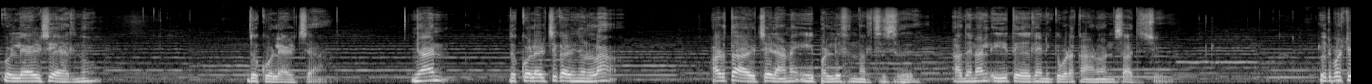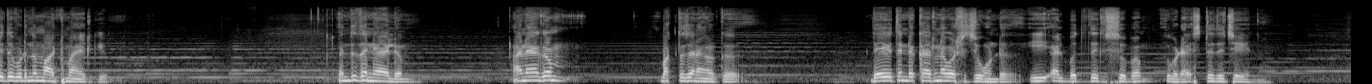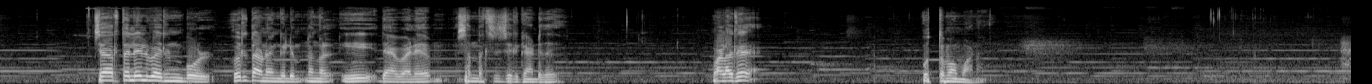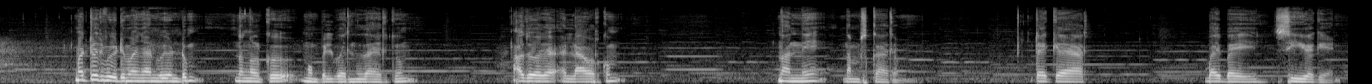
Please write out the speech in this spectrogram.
വെള്ളിയാഴ്ചയായിരുന്നു. ദുഃഖ വെള്ളിയാഴ്ച ഞാൻ ദുഃഖ വെള്ളിയാഴ്ച കഴിഞ്ഞുള്ള അടുത്ത ആഴ്ചയിലാണ് ഈ പള്ളി സന്ദർശിച്ചത്. അതിനാൽ ഈ തേര് എനിക്കിവിടെ കാണുവാൻ സാധിച്ചു. ഒരു പക്ഷേ ഇത് ഇവിടുന്ന് മാറ്റുമായിരിക്കും. എന്തു തന്നെയായാലും അനേകം ഭക്തജനങ്ങൾക്ക് ദൈവത്തിന്റെ കരുണ വർഷിച്ചുകൊണ്ട് ഈ അത്ഭുത തിരുശുഭം ഇവിടെ സ്ഥിതി ചെയ്യുന്നു. ചേർത്തലയിൽ വരുമ്പോൾ ഒരു തവണയെങ്കിലും നിങ്ങൾ ഈ ദേവാലയം സന്ദർശിച്ചിരിക്കേണ്ടത് വളരെ ഉത്തമമാണ്. മറ്റൊരു വീഡിയോ ഞാൻ വീണ്ടും നിങ്ങൾക്ക് മുമ്പിൽ വരുന്നതായിരിക്കും. അതുവരെ എല്ലാവർക്കും നന്ദി നമസ്കാരം. Take care bye bye see you again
